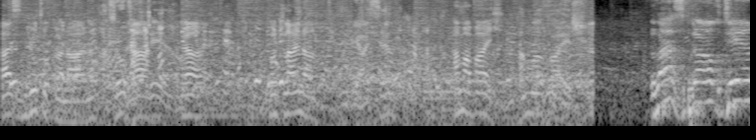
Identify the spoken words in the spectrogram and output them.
Da ist ein YouTube-Kanal, ne? Ach so, verstehe. Ja, so ein kleiner. Und wie heißt der? Hammerweich. Hammerweich. Was braucht der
